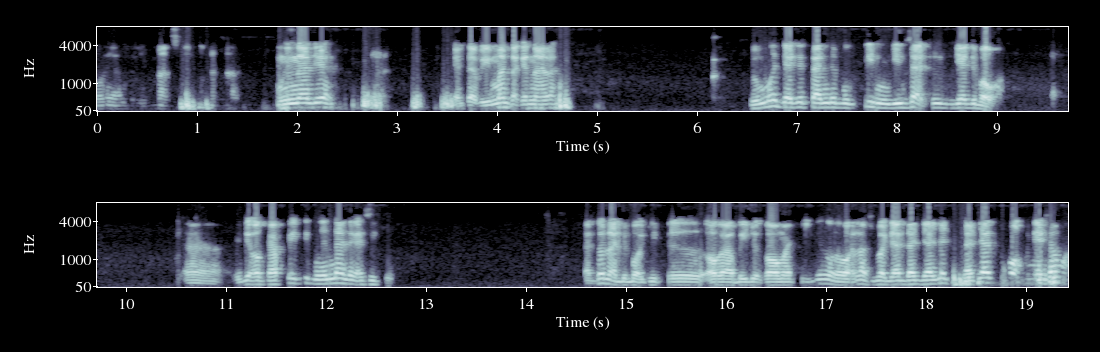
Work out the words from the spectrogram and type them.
Orang yang beriman Sebab mengenal Mengenal dia. Yang tak beriman tak kenal lah. Cuma dia ada tanda bukti mujizat tu dia ada bawa. Ha, jadi orang kafir tu mengenal dekat situ. Tak tahu lah dia bawa cerita orang berhidup kawan mati ke orang lah sebab dia Dajjal Dajjal tu bawa benda yang sama.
